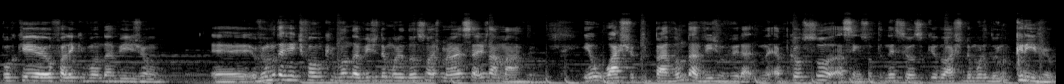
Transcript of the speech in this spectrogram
Porque eu falei que WandaVision é, eu vi muita gente falando que WandaVision e Demolidor são as melhores séries da Marvel. Eu acho que pra WandaVision virar. É porque eu sou, assim, sou tendencioso que eu acho Demolidor incrível.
